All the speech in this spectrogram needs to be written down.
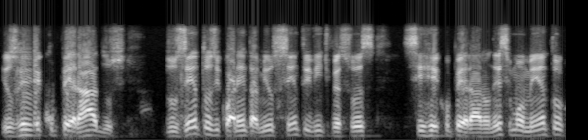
e os recuperados 240.120 pessoas se recuperaram. Nesse momento,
